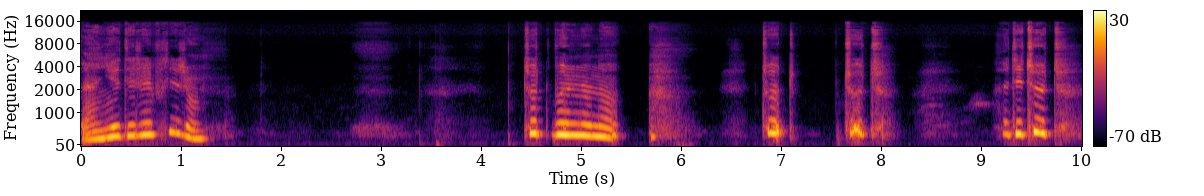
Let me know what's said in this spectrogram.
Ben yedirebilirim. Tut burnunu. Tut, tut. Hadi tut.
